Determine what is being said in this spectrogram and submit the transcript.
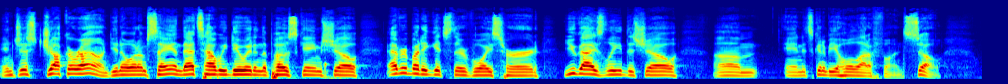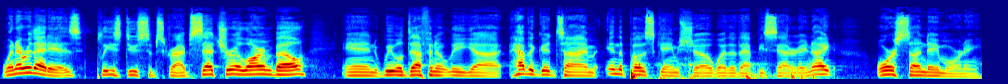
and just juck around. You know what I'm saying? That's how we do it in the post game show. Everybody gets their voice heard. You guys lead the show, um, and it's going to be a whole lot of fun. So, whenever that is, please do subscribe. Set your alarm bell, and we will definitely uh, have a good time in the post game show, whether that be Saturday night or Sunday morning.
